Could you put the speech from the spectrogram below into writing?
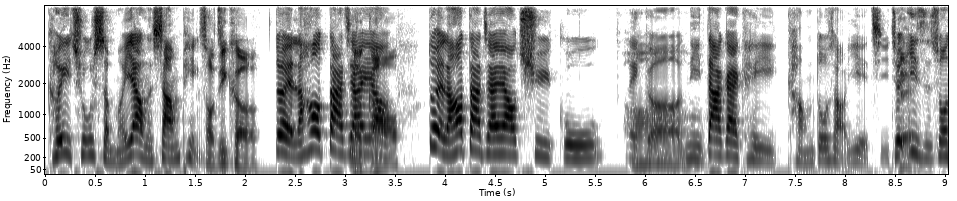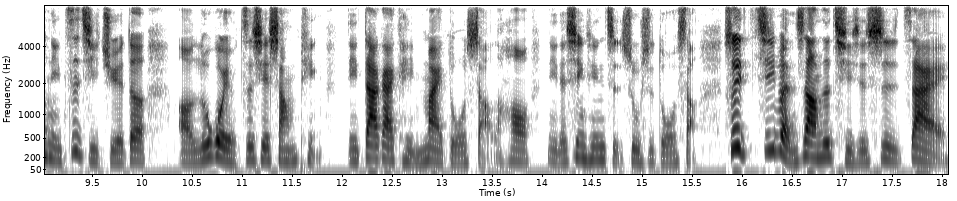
可以出什么样的商品？手机壳。对，然后大家要对，然后大家要去估那个你大概可以扛多少业绩，哦、就意思说你自己觉得呃，如果有这些商品，你大概可以卖多少，然后你的信心指数是多少？所以基本上这其实是在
